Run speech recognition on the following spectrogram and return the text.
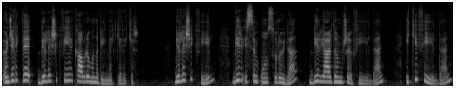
öncelikle birleşik fiil kavramını bilmek gerekir. Birleşik fiil, bir isim unsuruyla bir yardımcı fiilden, iki fiilden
